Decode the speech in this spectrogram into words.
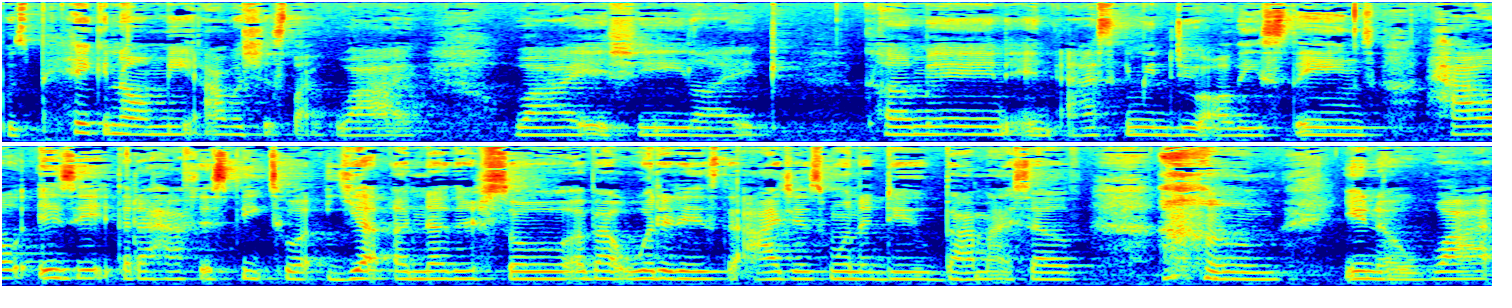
was picking on me. I was just like, why, why is she like coming and asking me to do all these things? How is it that I have to speak to a, yet another soul about what it is that I just want to do by myself? Um, you know, why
